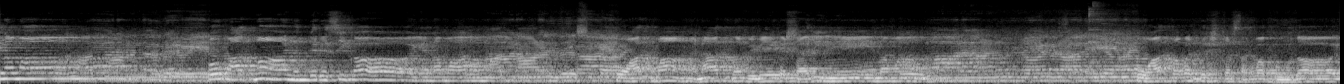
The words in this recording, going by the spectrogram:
നമ. ഓ ആത്മാനന്ദരസികായ നമ. ഓ ആത്മാ അനാത്മ വിവേകശാലിനേ നമ. ആത്മവദൃഷ്ട സർവഭൂതായ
